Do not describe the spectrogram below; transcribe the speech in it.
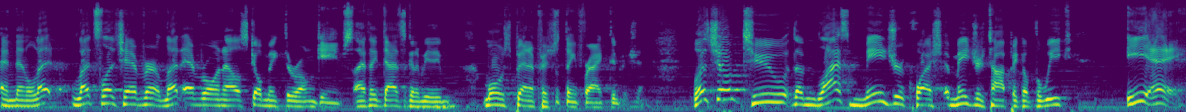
and then let let's let ever let everyone else go make their own games. I think that's going to be the most beneficial thing for Activision. Let's jump to the last major question, major topic of the week. EA,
